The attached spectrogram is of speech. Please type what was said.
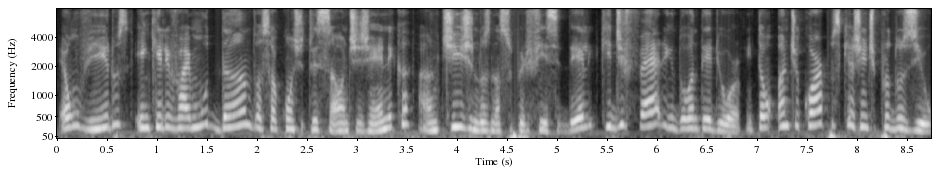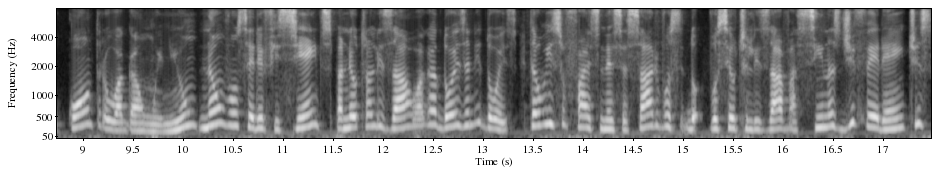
é um vírus em que ele vai mudando a sua constituição antigênica, antígenos na superfície dele, que diferem do anterior. Então, anticorpos que a gente produziu contra o H1N1 não vão ser eficientes para neutralizar o H2N2. Então, isso faz necessário você, você utilizar vacinas diferentes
